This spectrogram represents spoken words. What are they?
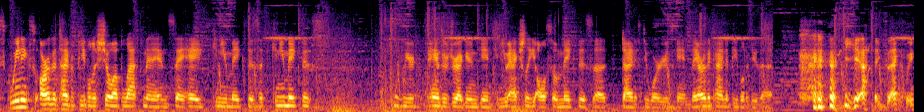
Squeenix are the type of people to show up last minute and say, "Hey, can you make this? Can you make this weird Panzer Dragoon game? Can you actually also make this a Dynasty Warriors game?" They are the kind of people to do that. yeah, exactly.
